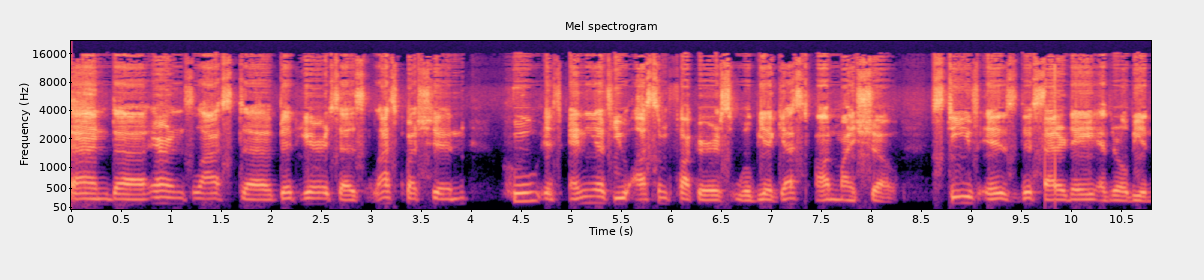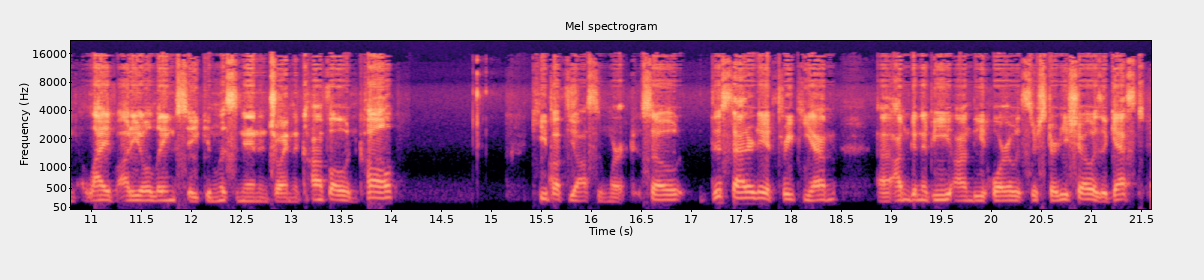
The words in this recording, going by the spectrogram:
And uh, Aaron's last uh, bit here it says, last question: Who, if any of you awesome fuckers, will be a guest on my show? Steve is this Saturday, and there will be a live audio link so you can listen in and join the convo and call. Keep up the awesome work. So this Saturday at 3 p.m., uh, I'm going to be on the Horror with Sir Sturdy show as a guest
